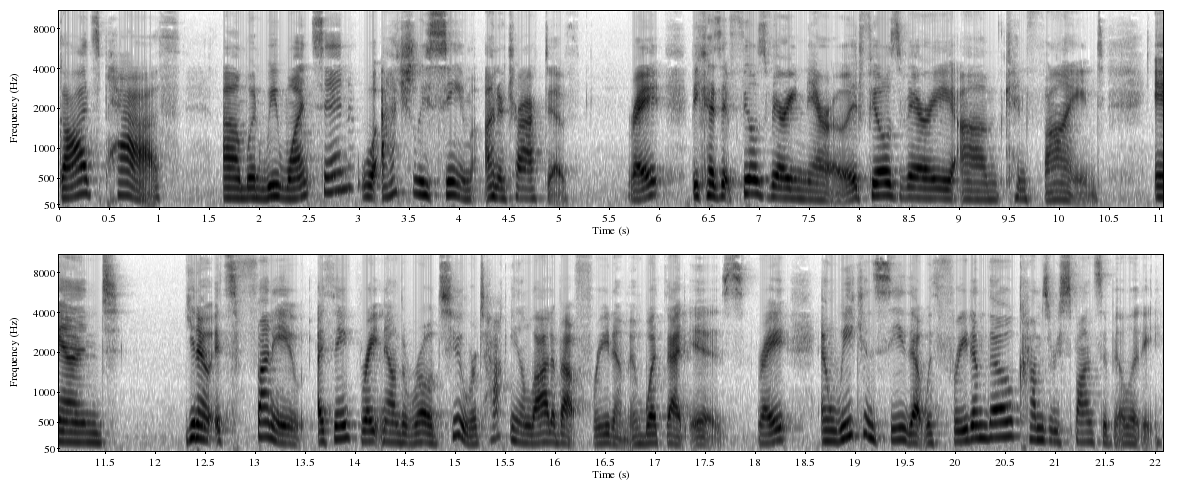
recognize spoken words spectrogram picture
God's path, um, when we want sin, will actually seem unattractive, right? Because it feels very narrow, it feels very um, confined. And you know, it's funny. I think right now in the world, too, we're talking a lot about freedom and what that is, right? And we can see that with freedom, though, comes responsibility.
